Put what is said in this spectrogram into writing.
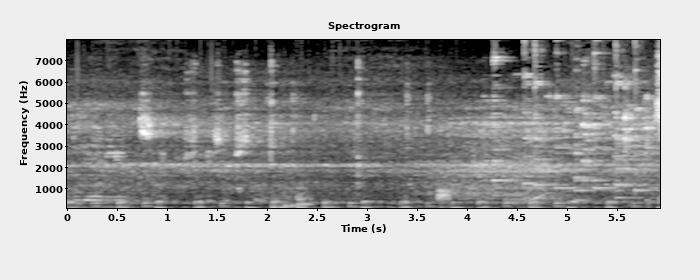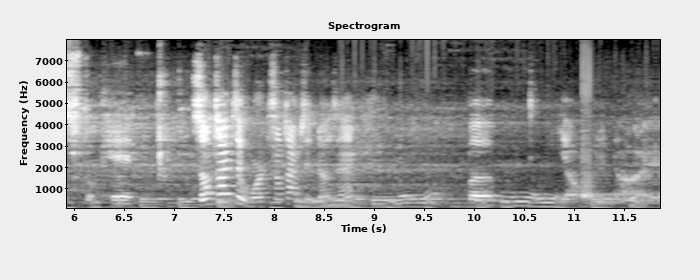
can do any of this. Stuck here. Sometimes it works, sometimes it doesn't. But yeah, gonna die.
